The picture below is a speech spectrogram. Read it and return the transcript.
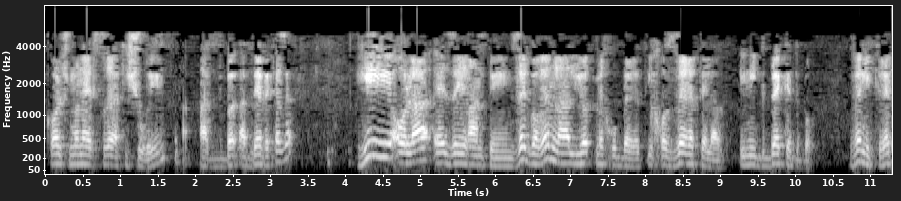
כל שמונה עשרה הכישורים, הדבק הזה, היא עולה איזה אירנפין, זה גורם לה להיות מחוברת, היא חוזרת אליו, היא נדבקת בו, ונקראת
